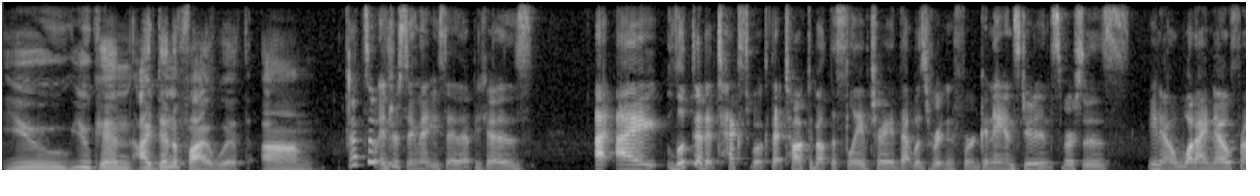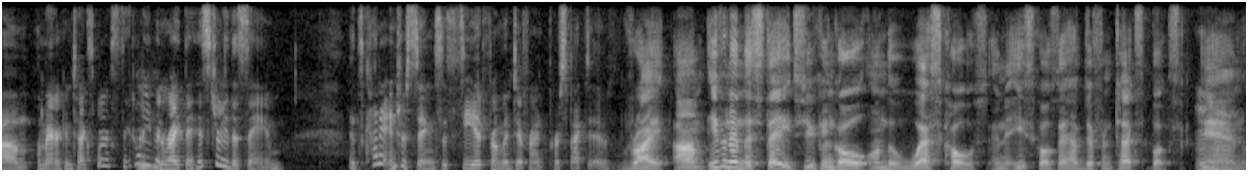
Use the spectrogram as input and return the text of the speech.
you you can identify with. Um, That's so interesting that you say that because I, I looked at a textbook that talked about the slave trade that was written for Ghanaian students versus, you know, what I know from American textbooks. They don't even write the history the same. It's kind of interesting to see it from a different perspective. Right. Um, even in the states, you can go on the West Coast and the East Coast. They have different textbooks, and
